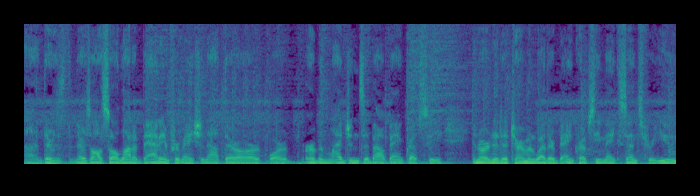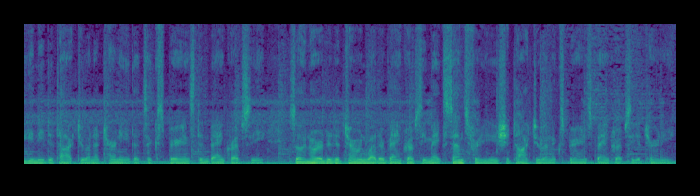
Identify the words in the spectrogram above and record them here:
Uh, there's there's also a lot of bad information out there or, or urban legends about bankruptcy. In order to determine whether bankruptcy makes sense for you, you need to talk to an attorney that's experienced in bankruptcy. So, in order to determine whether bankruptcy makes sense for you, you should talk to an experienced bankruptcy attorney.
